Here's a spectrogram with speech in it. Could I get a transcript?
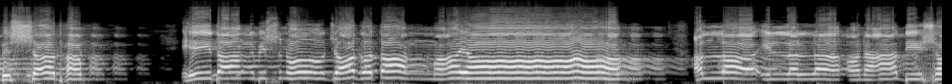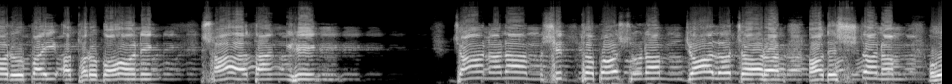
বিশ্বধাম। ইদং বিষ্ণু জগতাং মায়া। আল্লাহ ইল্লাল্লাহ অনাদি স্বরূপাই অথর্বণিং হ্রিং জানানাম, সিদ্ধ পশুনাম, জলচরণ অদিষ্টনম ও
